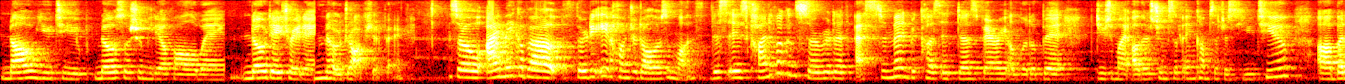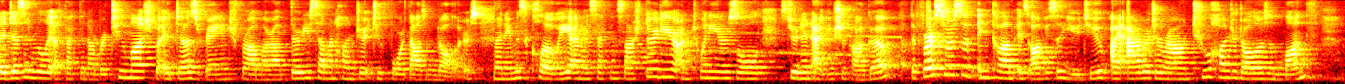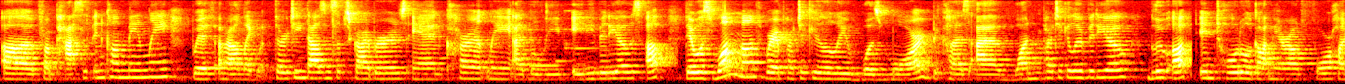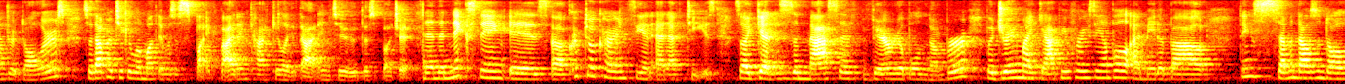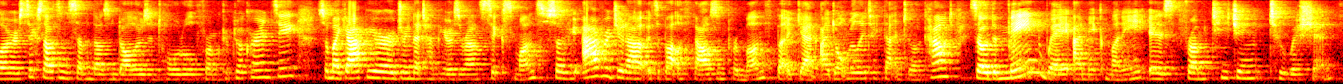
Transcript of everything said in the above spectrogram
no YouTube, no social media following, no day trading, no drop shipping. So I make about $3,800 a month. This is kind of a conservative estimate because it does vary a little bit due to my other streams of income such as YouTube, uh, but it doesn't really affect the number too much, but it does range from around $3,700 to $4,000. My name is Chloe, I'm a second slash third year, I'm 20 years old, student at UChicago. The first source of income is obviously YouTube. I average around $200 a month uh, from passive income mainly with around like what 13,000 subscribers and currently I believe 80 videos up. There was one month where it particularly was more because I, one particular video blew up. In total got me around $400. So that particular month it was a spike but I didn't calculate that into this budget. And then the next thing is uh, cryptocurrency and NFTs. So again this is a massive variable number but during my gap year for example I made about think $7,000, $6,000 $7,000 in total from cryptocurrency. So my gap year during that time period is around six months. So if you average it out, it's about a thousand per month. But again, I don't really take that into account. So the main way I make money is from teaching tuition.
